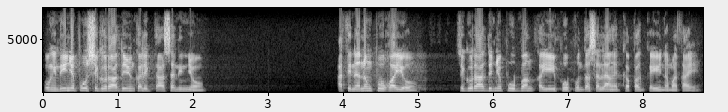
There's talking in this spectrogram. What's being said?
Kung hindi nyo po sigurado yung kaligtasan ninyo at tinanong po kayo, sigurado nyo po bang kayo'y pupunta sa langit kapag kayo namatay?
